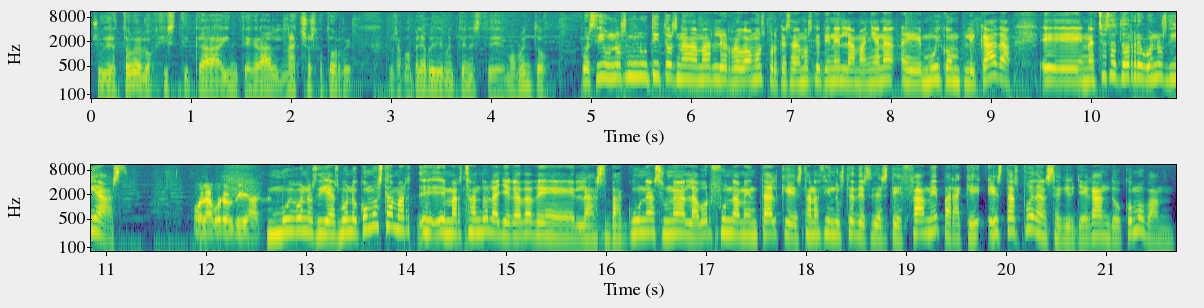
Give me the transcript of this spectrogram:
Su director de logística integral, Nacho Satorre, nos acompaña precisamente en este momento. Pues sí, unos minutitos nada más le robamos porque sabemos que tienen la mañana eh, muy complicada. Eh, Nacho Satorre, buenos días. Hola, buenos días. Muy buenos días. Bueno, ¿cómo está eh, marchando la llegada de las vacunas? Una labor fundamental que están haciendo ustedes desde FAME para que éstas puedan seguir llegando. ¿Cómo van?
